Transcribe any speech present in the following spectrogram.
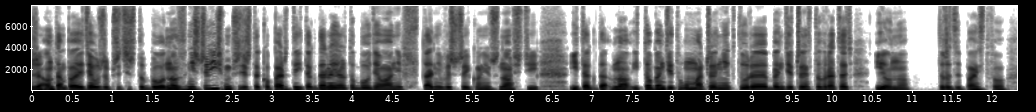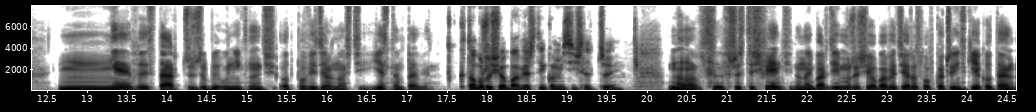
że on tam powiedział, że przecież to było, no zniszczyliśmy przecież te koperty i tak dalej, ale to było działanie w stanie wyższej konieczności i tak dalej. No i to będzie tłumaczenie, które będzie często wracać i ono, drodzy Państwo, nie wystarczy, żeby uniknąć odpowiedzialności. Jestem pewien. Kto może się obawiać tej komisji śledczej? No, wszyscy święci. No, najbardziej może się obawiać Jarosław Kaczyński jako ten,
